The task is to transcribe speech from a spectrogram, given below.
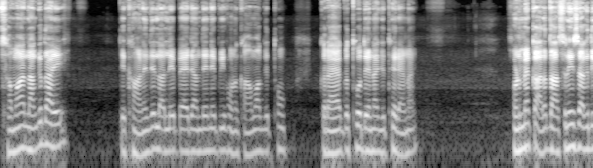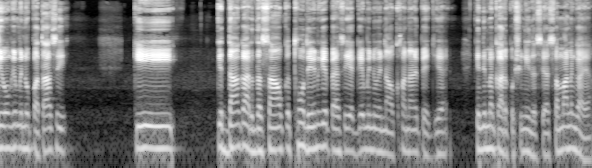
ਸਮਾਂ ਲੰਘਦਾ ਏ ਤੇ ਖਾਣੇ ਦੇ ਲਾਲੇ ਪੈ ਜਾਂਦੇ ਨੇ ਵੀ ਹੁਣ ਖਾਵਾਂ ਕਿੱਥੋਂ, ਕਿਰਾਇਆ ਕਿੱਥੋਂ ਦੇਣਾ, ਜਿੱਥੇ ਰਹਿਣਾ ਹੁਣ ਮੈਂ ਘਰ ਦੱਸ ਨਹੀਂ ਸਕਦੀ ਕਿਉਂਕਿ ਮੈਨੂੰ ਪਤਾ ਸੀ ਕਿ ਕਿੱਦਾਂ ਘਰ ਦੱਸਾਂ, ਉਹ ਕਿੱਥੋਂ ਦੇਣਗੇ ਪੈਸੇ, ਅੱਗੇ ਮੈਨੂੰ ਇੰਨਾ ਔਖਾ ਉਹਨਾਂ ਨੇ ਭੇਜਿਆ ਹੈ। ਕਹਿੰਦੇ ਮੈਂ ਘਰ ਕੁਝ ਨਹੀਂ ਦੱਸਿਆ, ਸਮਾਂ ਲੰਘਾਇਆ।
